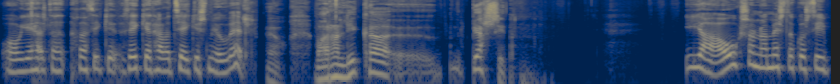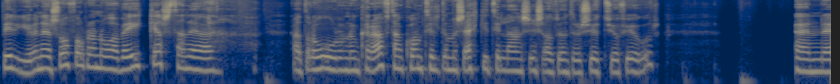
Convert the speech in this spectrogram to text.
og ég held að það þykir, þykir hafa tekist mjög vel. Já. Var hann líka uh, bjarsinn? Já, svona mist okkur í byrjun en svo fór hann nú að veikjast þannig að það drá úr húnum kraft, hann kom til dæmis ekki til landsins 1874 en e,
